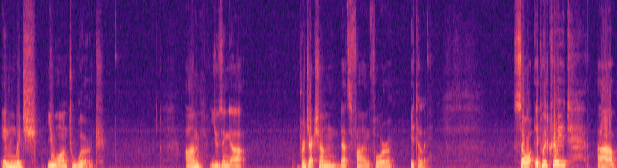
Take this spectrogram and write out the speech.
in which you want to work. I'm using a projection that's fine for Italy. So it will create uh,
